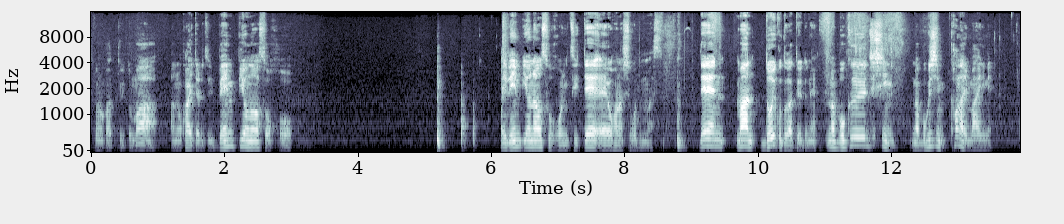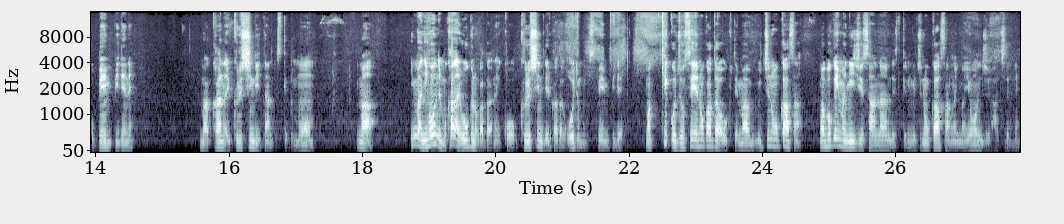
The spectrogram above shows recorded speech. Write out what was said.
していくのかっていうと、まあ、あの書いてある通り、便秘を治す方法。え便秘を治す方法について、えーお話ししていこうと思います。で、ね、まあ、どういうことかっていうとね、まあ、僕自身、まあ、僕自身かなり前にね、こう便秘でね、まあ、かなり苦しんでいたんですけども、まあ、今日本でもかなり多くの方がね、こう苦しんでいる方が多いと思うんです、便秘で。まあ、結構女性の方が多くて、まあ、うちのお母さん、まあ、僕今23なんですけどうちのお母さんが今48でね、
